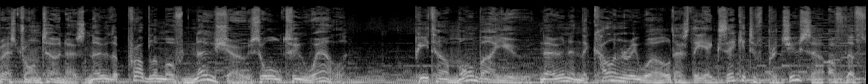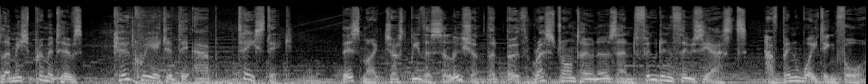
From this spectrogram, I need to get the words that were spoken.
restaurant owners know the problem of no-shows all too well. Peter Montbayou, known in the culinary world as the executive producer of the Flemish Primitives, co-created the app Tastic. This might just be the solution that both restaurant owners and food enthusiasts have been waiting for.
